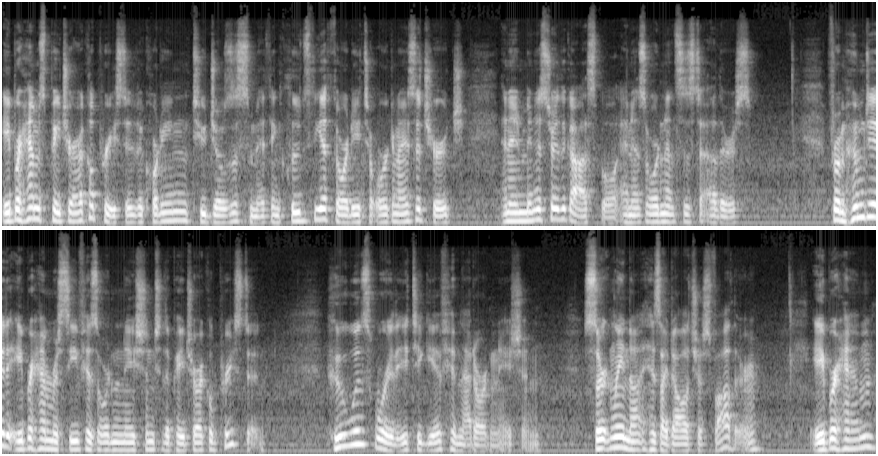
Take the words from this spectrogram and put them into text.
Abraham's patriarchal priesthood, according to Joseph Smith, includes the authority to organize the church and administer the gospel and its ordinances to others. From whom did Abraham receive his ordination to the patriarchal priesthood? Who was worthy to give him that ordination? Certainly not his idolatrous father. Abraham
